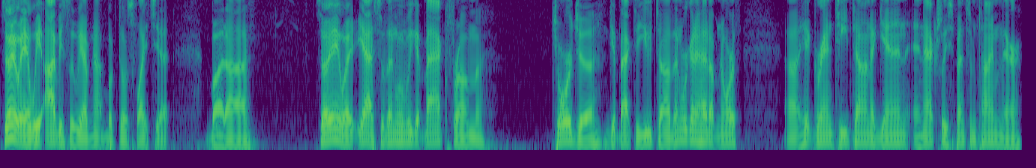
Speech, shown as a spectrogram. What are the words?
So anyway, we obviously we have not booked those flights yet, but uh. So anyway, yeah. So then when we get back from Georgia, get back to Utah, then we're gonna head up north, uh, hit Grand Teton again, and actually spend some time there,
